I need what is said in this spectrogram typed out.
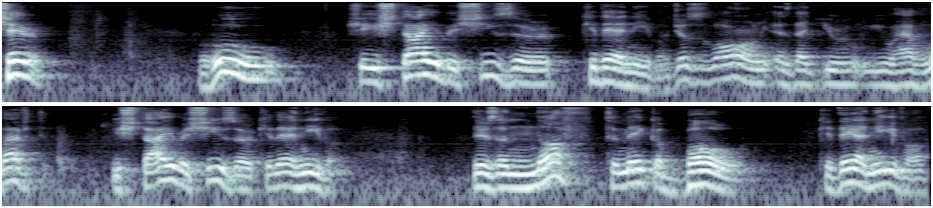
Ksherim. Who sheishtai b'shizer kidei aniva. Just as long as that you you have left ishtai b'shizer kidei aniva. There's enough to make a bow kidei aniva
